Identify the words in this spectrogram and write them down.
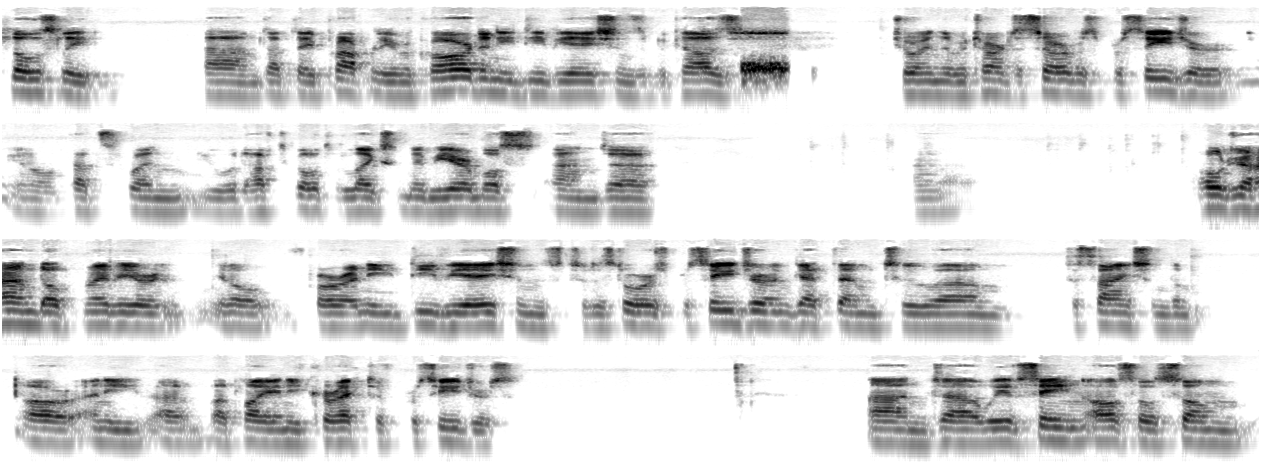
closely um, that they properly record any deviations because during the return to service procedure, you know, that's when you would have to go to the likes of maybe Airbus and uh, uh, hold your hand up, maybe or, you know, for any deviations to the storage procedure and get them to um, to sanction them or any uh, apply any corrective procedures. And uh, we have seen also some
